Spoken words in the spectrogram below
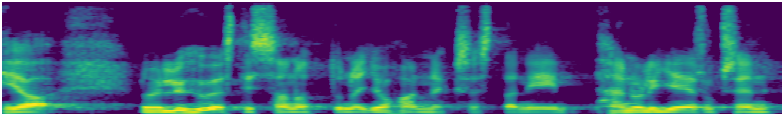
Ja noin lyhyesti sanottuna Johanneksesta, niin hän oli Jeesuksen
